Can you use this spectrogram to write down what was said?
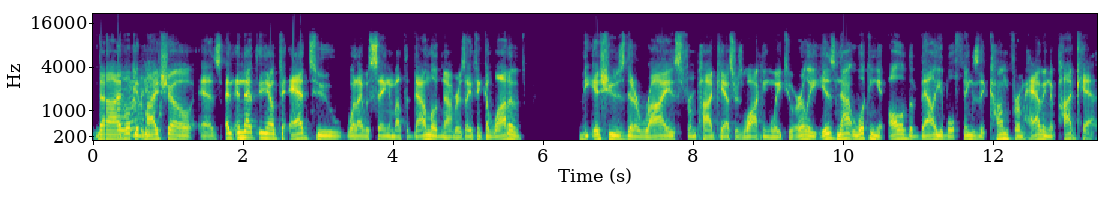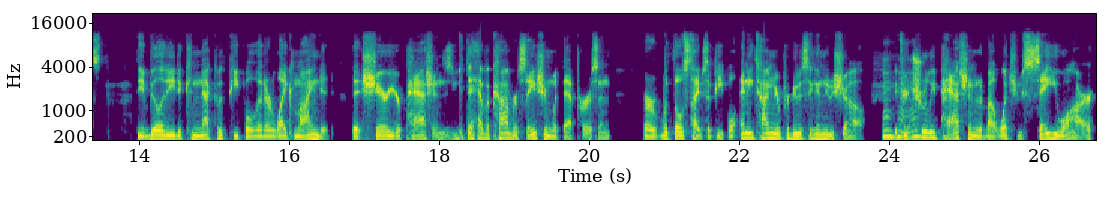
No, I oh, look at my show as, and, and that, you know, to add to what I was saying about the download numbers, I think a lot of the issues that arise from podcasters walking away too early is not looking at all of the valuable things that come from having a podcast the ability to connect with people that are like-minded that share your passions you get to have a conversation with that person or with those types of people anytime you're producing a new show mm-hmm. if you're mm-hmm. truly passionate about what you say you are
